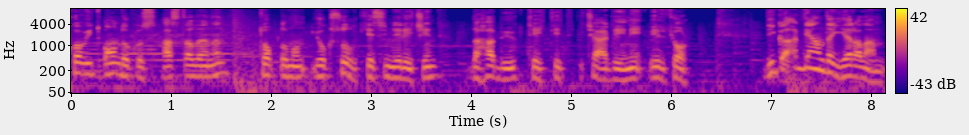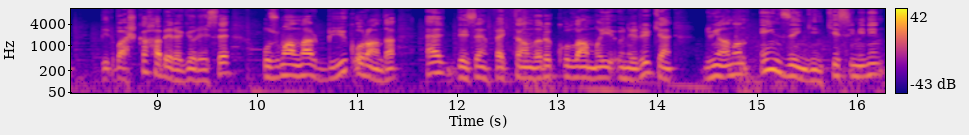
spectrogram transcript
COVID-19 hastalığının toplumun yoksul kesimleri için daha büyük tehdit içerdiğini belirtiyor. The Guardian'da yer alan Bir başka habere göre ise uzmanlar büyük oranda el dezenfektanları kullanmayı önerirken dünyanın en zengin kesiminin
